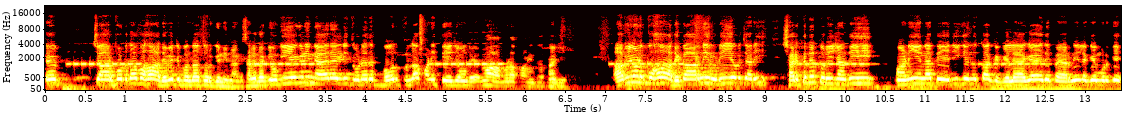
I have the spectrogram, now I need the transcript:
ਤੇ 4 ਫੁੱਟ ਦਾ ਵਹਾਅ ਦੇ ਵਿੱਚ ਬੰਦਾ ਤੁਰ ਕੇ ਨਹੀਂ ਲੰਘ ਸਕਦਾ ਕਿਉਂਕਿ ਇਹ ਜਿਹੜੀ ਨਹਿਰ ਹੈ ਜਿਹੜੀ ਥੋੜੇ ਤੇ ਬਹੁਤ ਖੁੱਲਾ ਪਾਣੀ ਤੇਜ਼ ਆਉਂਦਾ ਵਾਹ ਬੜਾ ਪਾਣੀ ਦਾ ਹਾਂਜੀ। ਆ ਵੀ ਹੁਣ ਵਹਾਅ ਦੇ ਕਾਰਨ ਹੀ ਰੁੜੀ ਆ ਵਿਚਾਰੀ। ਸੜਕ ਤੇ ਤੁਰੀ ਜਾਂਦੀ ਸੀ। ਪਾਣੀ ਇੰਨਾ ਤੇਜ਼ ਹੀ ਕਿ ਇਹਨੂੰ ਧੱਕ ਕੇ ਲੈ ਗਿਆ, ਇਹਦੇ ਪੈਰ ਨਹੀਂ ਲੱਗੇ ਮੁੜ ਕੇ।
